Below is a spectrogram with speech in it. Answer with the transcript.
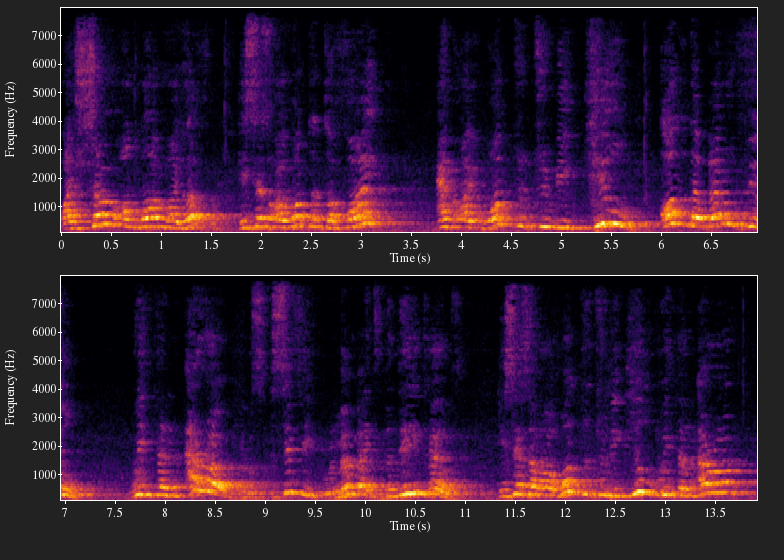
I show Allah my love. He says, I wanted to fight and I wanted to be killed on the battlefield with an arrow. He was specific. Remember, it's the details. He says that I wanted to be killed with an arrow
